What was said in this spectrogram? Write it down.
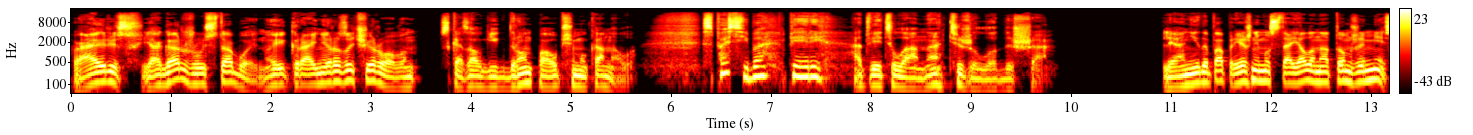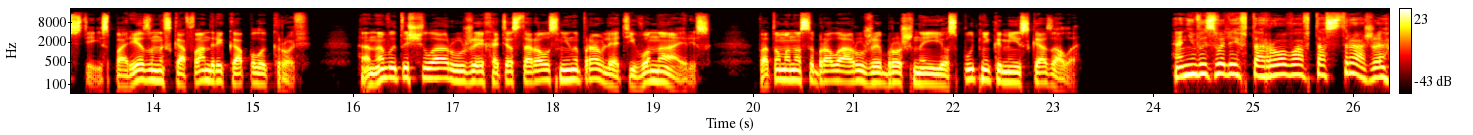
«Айрис, я горжусь тобой, но и крайне разочарован», — сказал Гигдрон по общему каналу. «Спасибо, Перри», — ответила она, тяжело дыша. Леонида по-прежнему стояла на том же месте, из порезанных скафандре капала кровь. Она вытащила оружие, хотя старалась не направлять его на Айрис. Потом она собрала оружие, брошенное ее спутниками, и сказала. «Они вызвали второго автостража».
